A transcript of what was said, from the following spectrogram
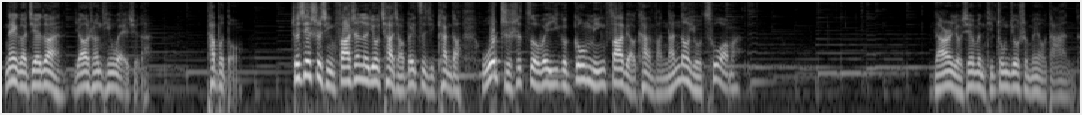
那个阶段，姚晨挺委屈的，他不懂，这些事情发生了，又恰巧被自己看到。我只是作为一个公民发表看法，难道有错吗？然而，有些问题终究是没有答案的。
